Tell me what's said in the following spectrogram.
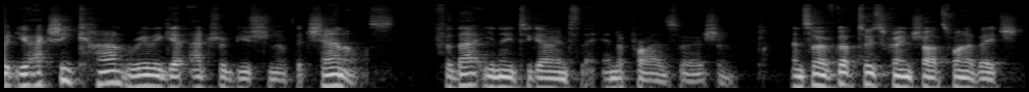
but you actually can't really get attribution of the channels. For that, you need to go into the enterprise version. And so I've got two screenshots, one of each.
